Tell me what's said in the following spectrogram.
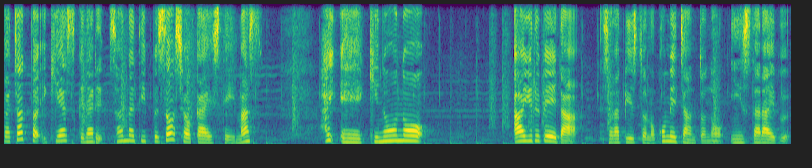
がちょっと生きやすくなるそんな tips を紹介しています。はい、えー、昨日のアーユルベーダーセラピストのコメちゃんとのインスタライブ。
